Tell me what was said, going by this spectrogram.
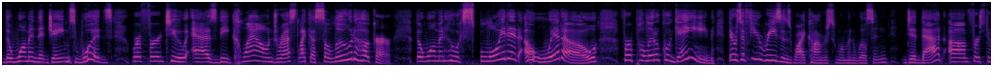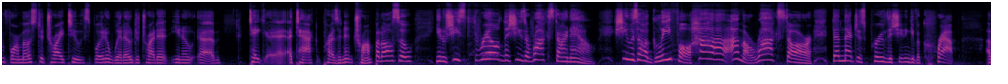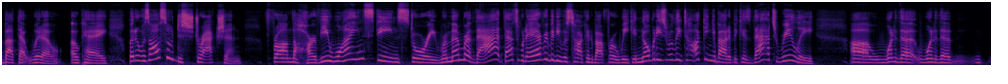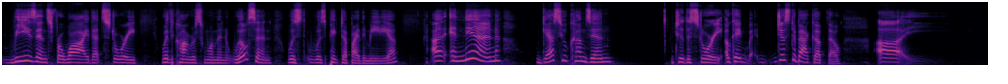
the woman that James Woods referred to as the clown dressed like a saloon hooker, the woman who exploited a widow for political gain. There's a few reasons why Congresswoman Wilson did that. Um, first and foremost, to try to exploit a widow, to try to, you know, um, take uh, attack President Trump, but also, you know, she's thrilled that she's a rock star now. She was all gleeful. Ha ha, I'm a rock star. Doesn't that just prove that she didn't give a crap? About that widow, okay? But it was also distraction from the Harvey Weinstein story. Remember that? That's what everybody was talking about for a week, and nobody's really talking about it because that's really uh, one of the one of the reasons for why that story with Congresswoman Wilson was was picked up by the media. Uh, and then guess who comes in to the story? Okay, just to back up though. Uh,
